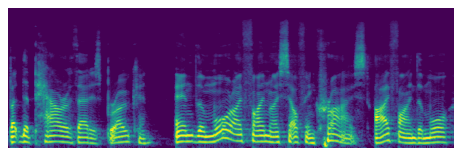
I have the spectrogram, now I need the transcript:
but the power of that is broken. And the more I find myself in Christ, I find the more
